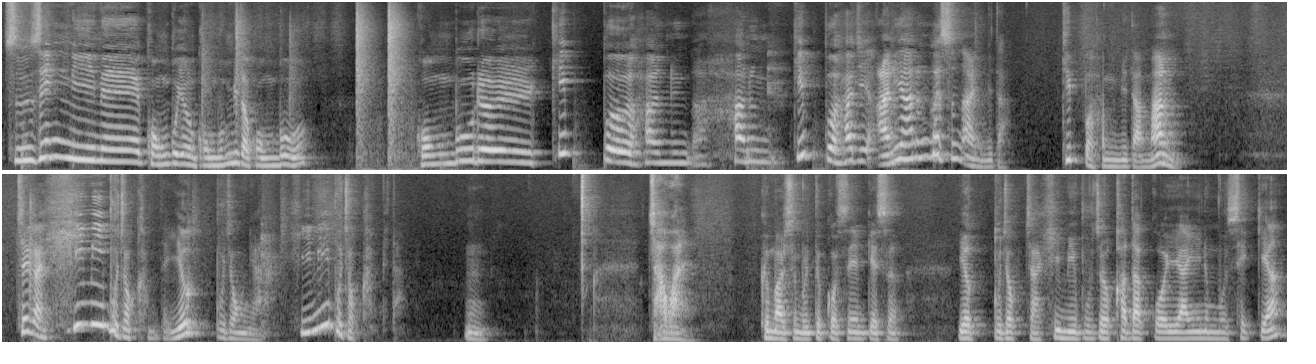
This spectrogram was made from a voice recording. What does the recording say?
선생님의 공부, 이건 공부입니다, 공부. 공부를 기뻐하는, 하는, 기뻐하지 아니하는 것은 아닙니다. 기뻐합니다만, 제가 힘이 부족합니다. 역부족냐. 힘이 부족합니다. 음. 자활. 그 말씀을 듣고 선생님께서 역부족자 힘이 부족하다고 야 이놈의 새끼야?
